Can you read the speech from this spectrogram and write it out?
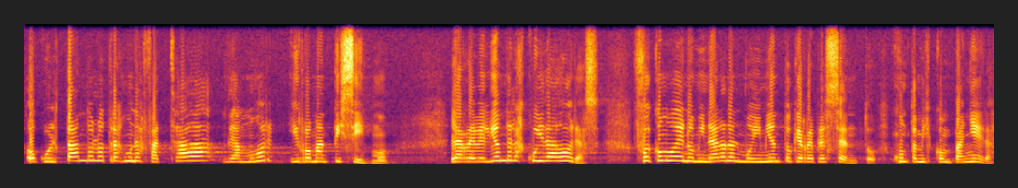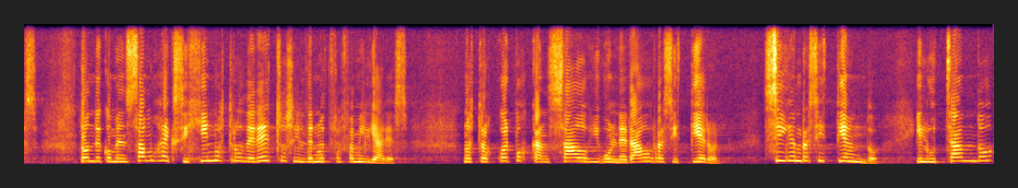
ocultándolo tras una fachada de amor y romanticismo. La rebelión de las cuidadoras fue como denominaron al movimiento que represento, junto a mis compañeras, donde comenzamos a exigir nuestros derechos y el de nuestros familiares. Nuestros cuerpos cansados y vulnerados resistieron, siguen resistiendo y luchando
